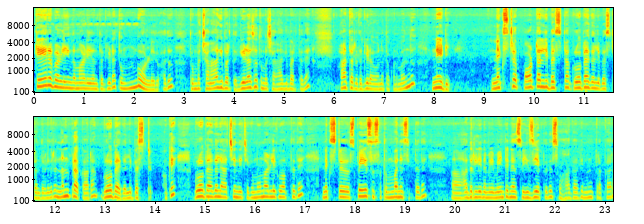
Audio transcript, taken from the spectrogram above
ಕೇರೆ ಬಳ್ಳಿಯಿಂದ ಮಾಡಿದಂಥ ಗಿಡ ತುಂಬ ಒಳ್ಳೆಯದು ಅದು ತುಂಬ ಚೆನ್ನಾಗಿ ಬರ್ತದೆ. ಗಿಡ ಸಹ ತುಂಬ ಚೆನ್ನಾಗಿ ಬರ್ತದೆ. ಆ ಥರದ ಗಿಡವನ್ನು ತಗೊಂಡು ಬಂದು ನೆಡಿ. ನೆಕ್ಸ್ಟ್ ಪಾಟಲ್ಲಿ ಬೆಸ್ಟಾ ಗ್ರೋ ಬ್ಯಾಗಲ್ಲಿ ಬೆಸ್ಟ್ ಅಂತ ಹೇಳಿದರೆ ನನ್ನ ಪ್ರಕಾರ ಗ್ರೋ ಬ್ಯಾಗಲ್ಲಿ ಬೆಸ್ಟ್ ಓಕೆ ಗ್ರೋ ಬ್ಯಾಗಲ್ಲಿ ಆಚೆಯಿಂದ ಮೂವ್ ಮಾಡಲಿಕ್ಕೂ ಆಗ್ತದೆ. ನೆಕ್ಸ್ಟ್ ಸ್ಪೇಸ್ ಸಹ ತುಂಬಾ ಸಿಗ್ತದೆ. ಅದರಲ್ಲಿ ನಮಗೆ ಮೇಂಟೆನೆನ್ಸ್ ಈಸಿ ಆಗ್ತದೆ. ಸೊ ಹಾಗಾಗಿ ನನ್ನ ಪ್ರಕಾರ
